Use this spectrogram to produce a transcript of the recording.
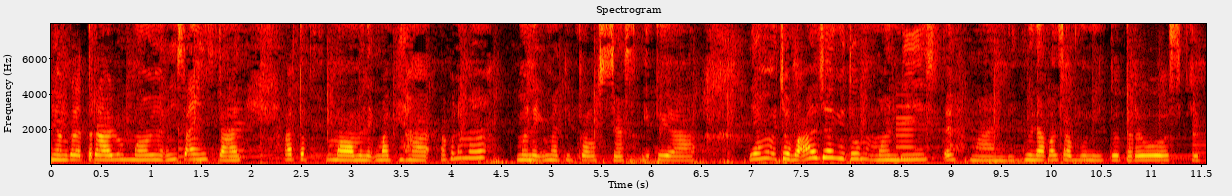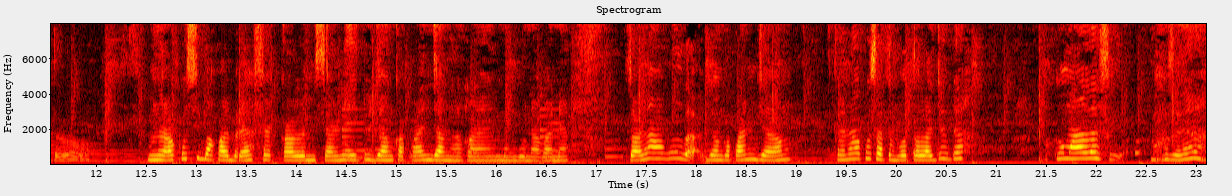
yang gak terlalu mau yang instan instan atau mau menikmati apa namanya menikmati proses gitu ya ya mau coba aja gitu mandi eh mandi gunakan sabun itu terus gitu. Menurut aku sih bakal berefek kalau misalnya itu jangka panjang ya kalian menggunakannya. Soalnya aku nggak jangka panjang karena aku satu botol aja udah. Aku males. Maksudnya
